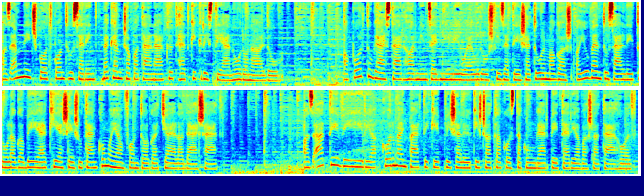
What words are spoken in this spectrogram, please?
Az m4sport.hu szerint Beckham csapatánál köthet ki Cristiano Ronaldo. A portugál sztár 31 millió eurós fizetése túl magas, a Juventus állítólag a BL kiesés után komolyan fontolgatja eladását. Az ATV írja, kormánypárti képviselők is csatlakoztak Ungár Péter javaslatához.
